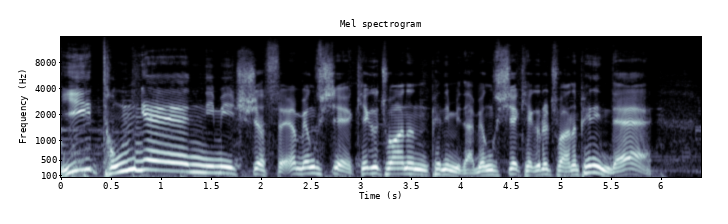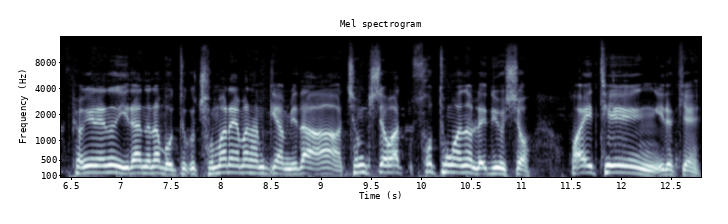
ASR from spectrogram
이동예님이 주셨어요. 명수 씨 개그 좋아하는 팬입니다. 명수 씨의 개그를 좋아하는 팬인데 평일에는 일하느라 못 듣고 주말에만 함께합니다. 청취자와 소통하는 라디오 쇼 화이팅 이렇게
